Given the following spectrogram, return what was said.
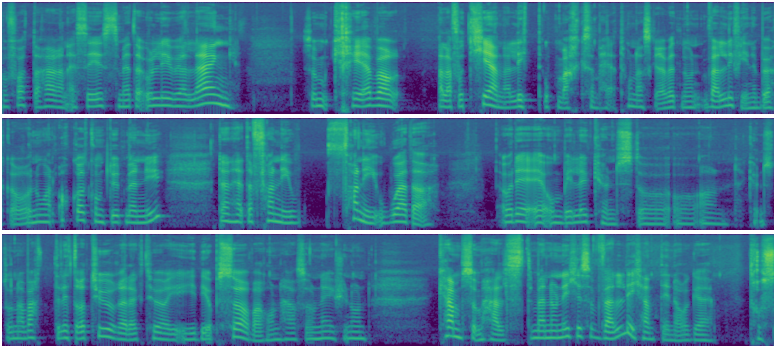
forfatter her, en essayist, som heter Olivia Lang, som krever eller fortjener litt oppmerksomhet. Hun har skrevet noen veldig fine bøker, og nå har hun akkurat kommet ut med en ny. Den heter Funny, Funny Weather. Og det er om billedkunst og, og, annen kunst. Hun har vært litteraturredaktør i The Observer, hun her, så hun er jo ikke noen hvem som helst. Men hun er ikke så veldig kjent i Norge, tross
